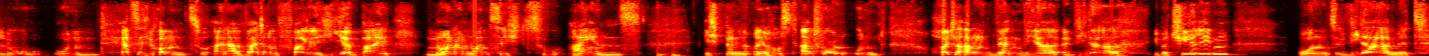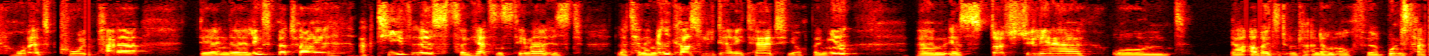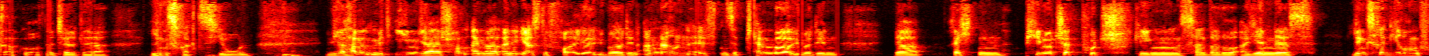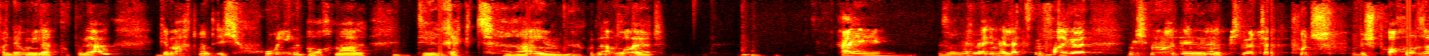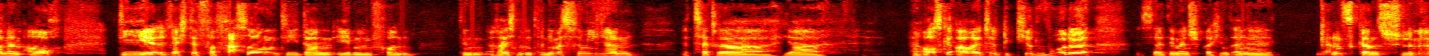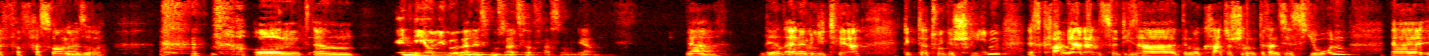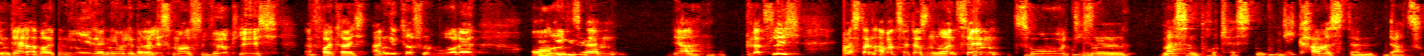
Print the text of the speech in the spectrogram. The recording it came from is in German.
Hallo und herzlich willkommen zu einer weiteren Folge hier bei 99 zu 1. Ich bin euer Host Anton und heute Abend werden wir wieder über Chile reden und wieder mit Robert Kohl-Parra, der in der Linkspartei aktiv ist. Sein Herzensthema ist Lateinamerika-Solidarität, wie auch bei mir. Ähm, er ist Deutsch-Chilene und ja, arbeitet unter anderem auch für Bundestagsabgeordnete der Linksfraktion. Wir haben mit ihm ja schon einmal eine erste Folge über den anderen 11. September, über den ja, rechten Pinochet-Putsch gegen Salvador Allende's Linksregierung von der Unidad Popular gemacht und ich hole ihn auch mal direkt rein. Guten Abend, Robert. Hi. So, wir haben ja in der letzten Folge nicht nur den äh, Pinochet-Putsch besprochen, sondern auch die rechte Verfassung, die dann eben von den reichen Unternehmersfamilien etc. ja herausgearbeitet, diktiert wurde. Ist ja dementsprechend eine ganz, ganz schlimme Verfassung. Also und ähm, der Neoliberalismus als Verfassung, ja. Ja, während einer Militärdiktatur geschrieben. Es kam ja dann zu dieser demokratischen Transition, äh, in der aber nie der Neoliberalismus wirklich erfolgreich angegriffen wurde. Und ähm, ja, plötzlich kam es dann aber 2019 zu diesen Massenprotesten. Wie kam es denn dazu?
